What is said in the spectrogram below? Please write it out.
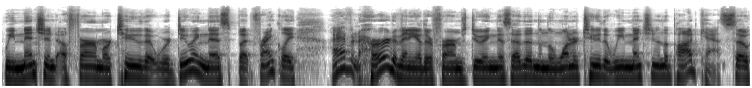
we mentioned a firm or two that were doing this, but frankly, I haven't heard of any other firms doing this other than the one or two that we mentioned in the podcast. So.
